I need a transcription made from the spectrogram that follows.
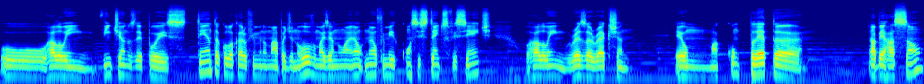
O Halloween, 20 anos depois, tenta colocar o filme no mapa de novo, mas não é, não é um filme consistente o suficiente. O Halloween Resurrection é uma completa aberração.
